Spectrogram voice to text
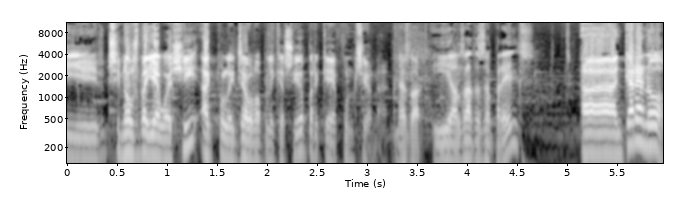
I si no els veieu així, actualitzeu l'aplicació perquè funciona. D'acord. I els altres aparells? Uh, encara no.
